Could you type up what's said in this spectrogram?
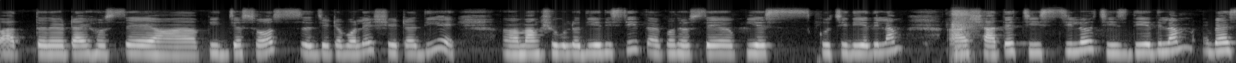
পাত্রটাই হচ্ছে পিৎজা সস যেটা বলে, সেটা দিয়ে মাংসগুলো দিয়ে দিচ্ছি। তারপর হচ্ছে পেঁয়াজ কুচি দিয়ে দিলাম। আর সাথে চিজ ছিল চিজ দিয়ে দিলাম। ব্যাস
